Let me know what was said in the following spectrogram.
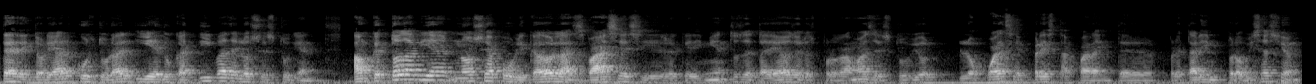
territorial, cultural y educativa de los estudiantes. Aunque todavía no se han publicado las bases y requerimientos detallados de los programas de estudio, lo cual se presta para interpretar improvisación,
